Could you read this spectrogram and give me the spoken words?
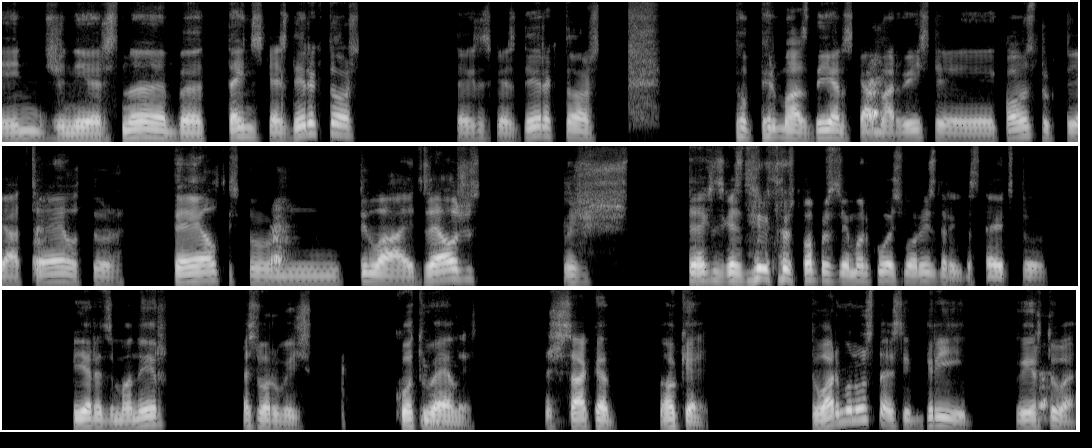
inženieris, ne, bet tehniskais direktors. Tehniskais direktors. No pirmās dienas, kamēr visi konstrukcijā cēla tur teltis un cilāja dzelžus, viņš tehniskais direktors paprasīja man, ko es varu izdarīt. Es teicu, pieredze man ir, es varu visu. Ko tu vēlies? Viņš saka, ok, tu vari man uztaisīt grīdu virtuvē.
